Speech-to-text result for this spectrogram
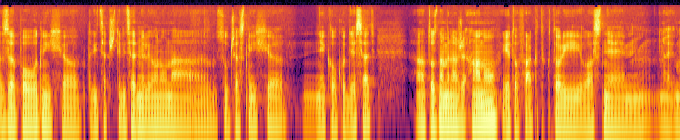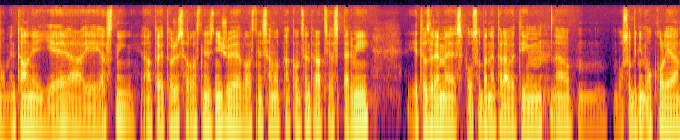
z pôvodných 30-40 e, miliónov na súčasných e, niekoľko desať a to znamená, že áno, je to fakt, ktorý vlastne mm, momentálne je a je jasný. A to je to, že sa vlastne znižuje vlastne samotná koncentrácia spermí. Je to zrejme spôsobené práve tým osobením okolia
